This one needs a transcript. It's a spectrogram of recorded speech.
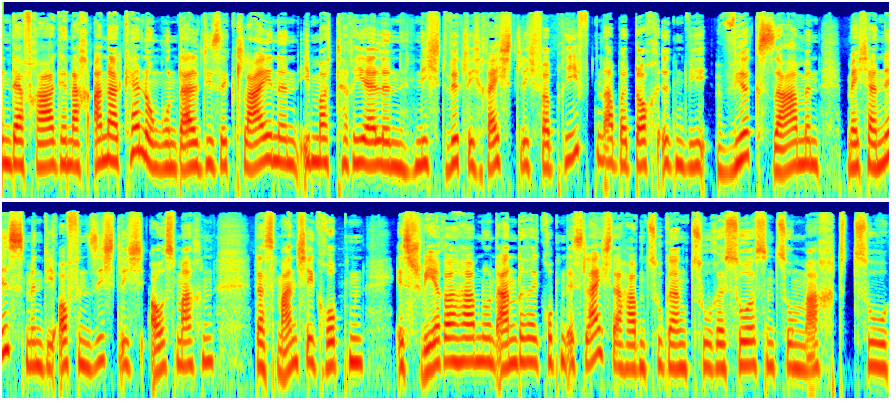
in der Frage nach Anerkennung und all diese kleinen, immateriellen, nicht wirklich rechtlich verbrieften, aber doch irgendwie wirksamen Mechanismen, die offensichtlich ausmachen, dass manche Gruppen es schwerer haben und andere Gruppen es leichter haben, Zugang zu Ressourcen, zu Macht, zu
